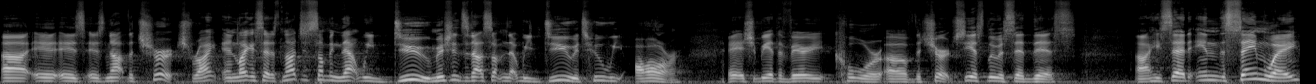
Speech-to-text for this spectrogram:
uh, is, is not the church, right? And like I said, it's not just something that we do. Missions is not something that we do, it's who we are. It should be at the very core of the church. C.S. Lewis said this. Uh, he said, In the same way,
